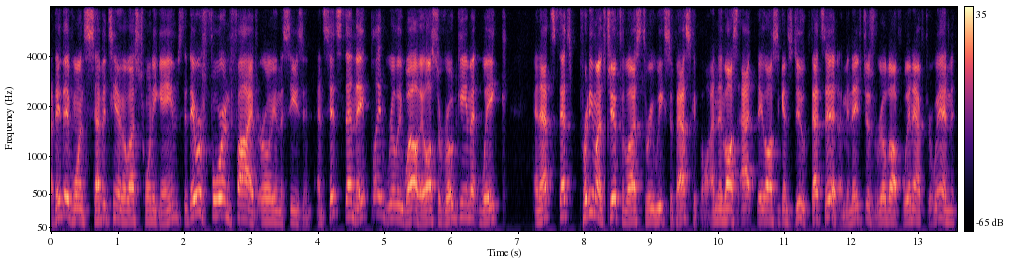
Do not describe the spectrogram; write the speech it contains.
I think they've won 17 of the last 20 games. They were four and five early in the season, and since then they've played really well. They lost a road game at Wake. And that's that's pretty much it for the last three weeks of basketball. And they lost at they lost against Duke. That's it. I mean, they've just reeled off win after win.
